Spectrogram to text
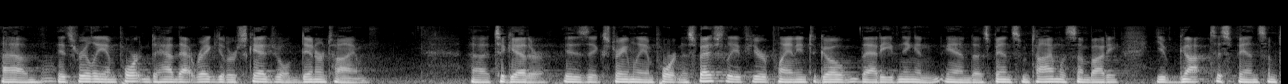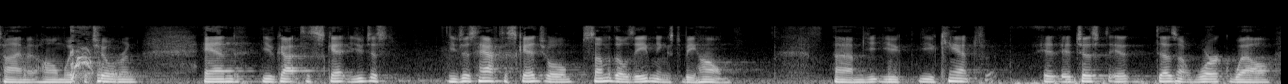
um, it's really important to have that regular scheduled dinner time. uh, together is extremely important, especially if you're planning to go that evening and and uh, spend some time with somebody. You've got to spend some time at home with the children, and you've got to ske- you just you just have to schedule some of those evenings to be home. Um, you, you you can't. It, it just it doesn't work well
